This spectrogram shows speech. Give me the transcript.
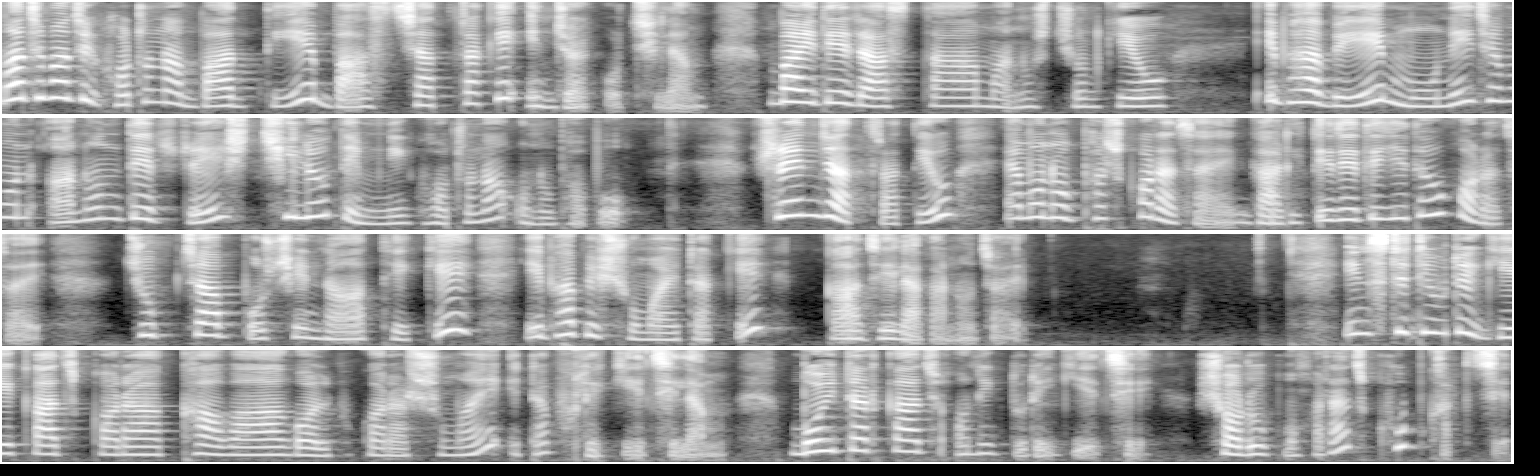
মাঝে মাঝে ঘটনা বাদ দিয়ে বাস যাত্রাকে এনজয় করছিলাম। বাইরের রাস্তা, মানুষজনকেও। এভাবে মনে যেমন আনন্দের রেশ ছিল, তেমনি ঘটনা অনুভবও। ট্রেন যাত্রাতেও এমন অভ্যাস করা যায়, গাড়িতে যেতে যেতেও করা যায়। চুপচাপ বসে না থেকে এভাবে সময়টাকে কাজে লাগানো যায়। ইনস্টিটিউটে গিয়ে কাজ করা, খাওয়া, গল্প করার সময় এটা ভুলে গিয়েছিলাম। বইটার কাজ অনেক দূরে গিয়েছে। স্বরূপ মহারাজ খুব খাটছে।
